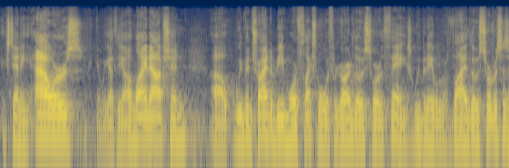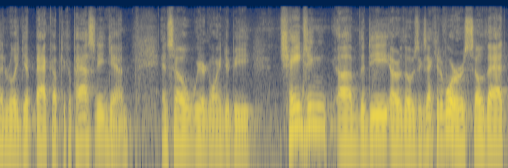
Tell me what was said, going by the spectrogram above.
extending hours, and we got the online option. Uh, We've been trying to be more flexible with regard to those sort of things. We've been able to provide those services and really get back up to capacity again. And so we are going to be changing um, the D, or those executive orders so that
